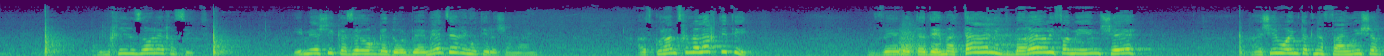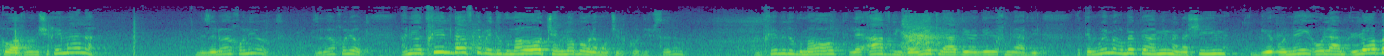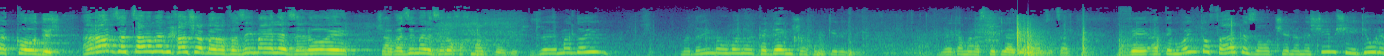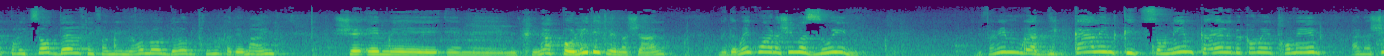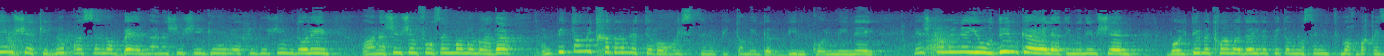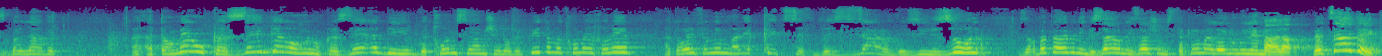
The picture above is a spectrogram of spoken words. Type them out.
במחיר זול יחסית. אם יש לי כזה אור גדול, באמת זה הרים אותי לשמיים, אז כולם צריכים ללכת איתי. ולתדהמתם מתברר לפעמים שאנשים רואים את הכנפיים, רואים יישר כוח וממשיכים הלאה. וזה לא יכול להיות. זה לא יכול להיות. אני אתחיל דווקא בדוגמאות שהן לא בעולמות של קודש, בסדר? נתחיל בדוגמאות להבדיל, באמת להבדיל, אני אגיד לכם להבדיל. אתם רואים הרבה פעמים אנשים גאוני עולם, לא בקודש. הרב זצ"ל אומר בכלל שהאווזים האלה זה לא, אה, שהאווזים האלה זה לא חוכמות קודש, זה מדעים. מדעים במובן האקדמי שאנחנו מכירים. נראה כמה נספיק להגיע לרב זצ"ל. ואתם רואים תופעה כזאת של אנשים שהגיעו לפריצות דרך לפעמים מאוד מאוד גדולות בתחומים אקדמיים, שהם הם, הם, מבחינה פוליטית למשל, מדברים כמו אנשים הזויים. לפעמים רדיקלים קיצוניים כאלה בכל מיני תחומים, אנשים שקיבלו פרסי נובל, ואנשים שהגיעו לחידושים גדולים, או אנשים שמפורסמים במדע, הם פתאום מתחברים לטרוריסטים, ופתאום מגבים כל מיני, יש כל מיני יהודים כאלה, אתם יודעים שהם בולטים בתחום המדעי ופתאום נוסעים לתמוך בחיזבאללה. ו... אתה אומר, הוא כזה גאון, הוא כזה אדיר בתחום מסוים שלו, ופתאום בתחומים האחרים אתה רואה לפעמים מלא קצף וזער וזלזול, זה הרבה פעמים נגזר מזה שמסתכלים עלינו מלמעלה, בצדק.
